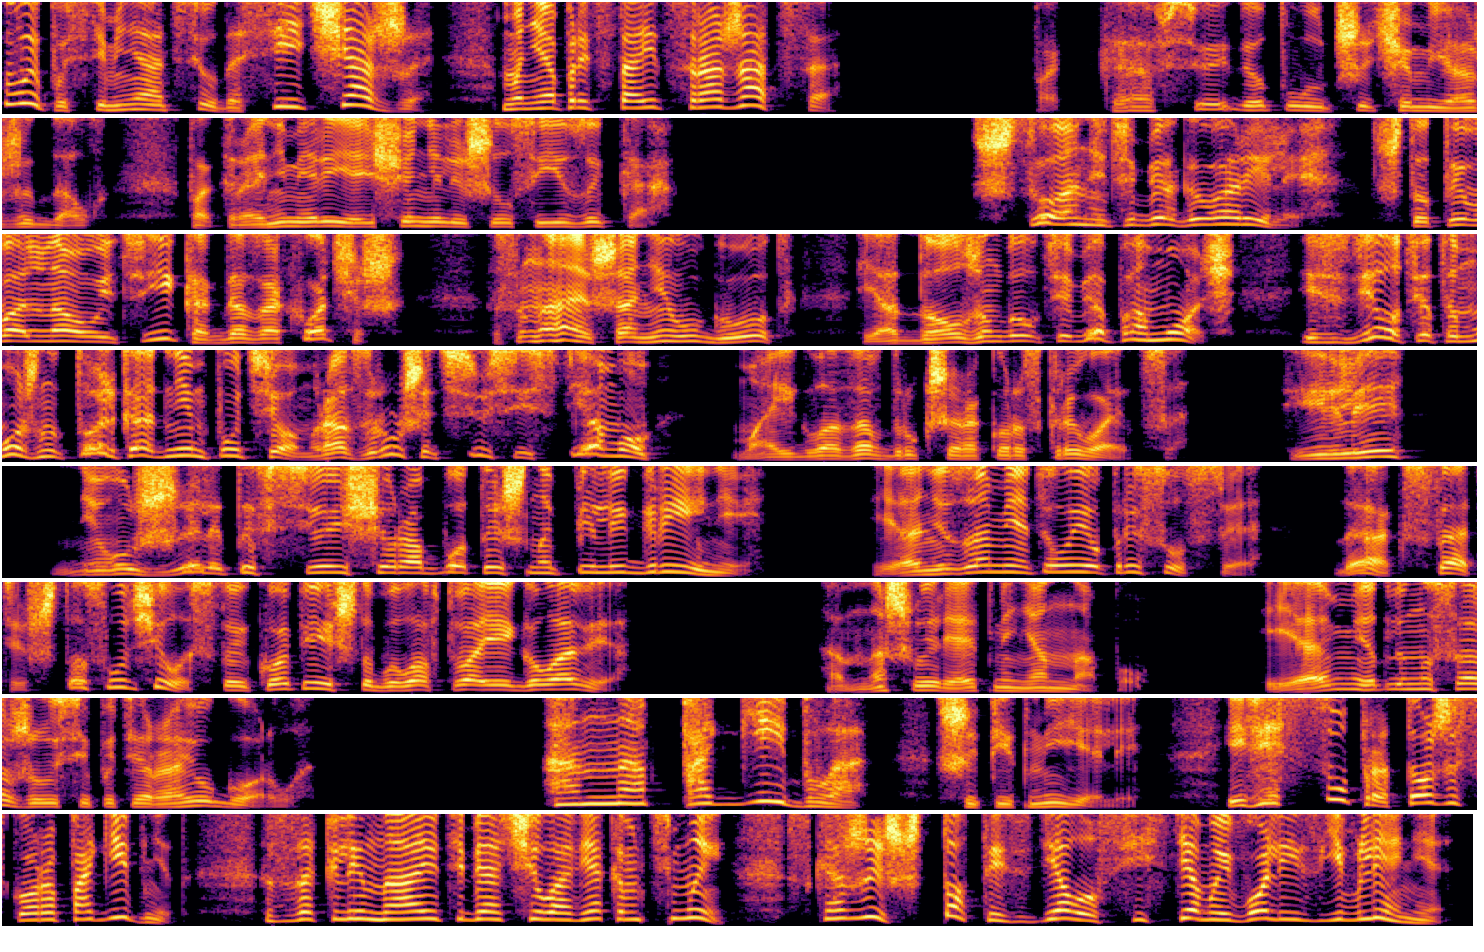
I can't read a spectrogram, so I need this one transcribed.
Выпусти меня отсюда, сейчас же! Мне предстоит сражаться!» Пока все идет лучше, чем я ожидал. По крайней мере, я еще не лишился языка. «Что они тебе говорили? Что ты вольна уйти, когда захочешь? Знаешь, они лгут. Я должен был тебе помочь. И сделать это можно только одним путем — разрушить всю систему... Мои глаза вдруг широко раскрываются. Или... Неужели ты все еще работаешь на Пилигрине? Я не заметил ее присутствия. Да, кстати, что случилось с той копией, что была в твоей голове? Она швыряет меня на пол. Я медленно сажусь и потираю горло. «Она погибла!» — шипит Миели. И весь Супра тоже скоро погибнет. Заклинаю тебя человеком тьмы. Скажи, что ты сделал с системой волеизъявления?»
